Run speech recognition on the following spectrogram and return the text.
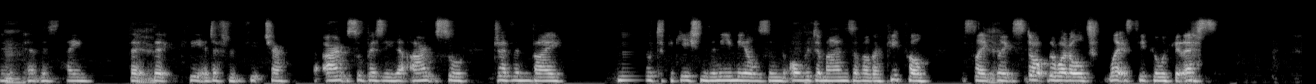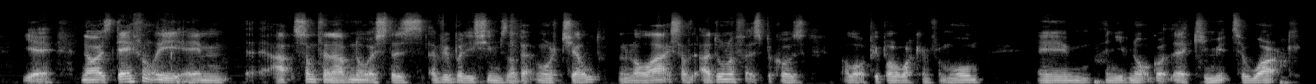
mm. at this time that, yeah. that create a different future that aren't so busy that aren't so driven by notifications and emails and all the demands of other people it's like yeah. like stop the world let's take a look at this yeah, no, it's definitely um, something I've noticed is everybody seems a bit more chilled and relaxed. I, don't know if it's because a lot of people are working from home um, and you've not got the commute to work.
